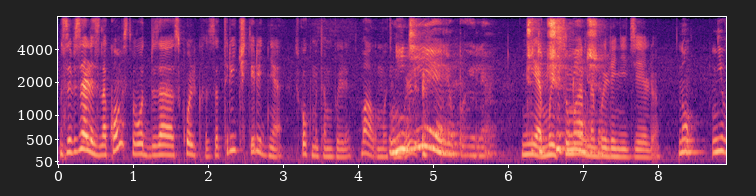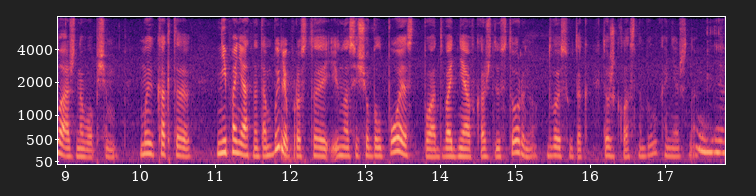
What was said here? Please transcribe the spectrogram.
Завязали знакомство вот за сколько? За 3-4 дня. Сколько мы там были? Мало мы там были. Неделю были. Не, Что-то мы суммарно меньше. были неделю. Ну, неважно, в общем. Мы как-то непонятно там были, просто у нас еще был поезд по два дня в каждую сторону, двое суток. Тоже классно было, конечно. Да.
